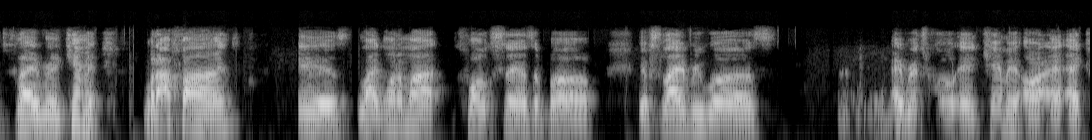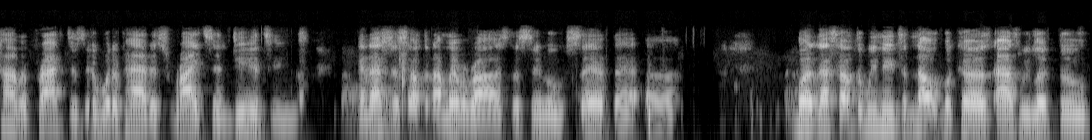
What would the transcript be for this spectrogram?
slavery and Kemet. What I find is like one of my quotes says above, if slavery was a ritual in Kemet or a, a common practice, it would have had its rights and deities. And that's just something I memorized. Let's see who said that. Uh, but that's something we need to note because as we look through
